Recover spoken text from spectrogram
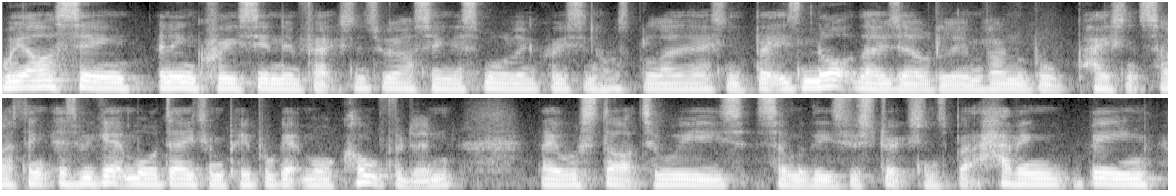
we are seeing an increase in infections. We are seeing a small increase in hospitalizations, but it's not those elderly and vulnerable patients. So I think as we get more data and people get more confident, they will start to ease some of these restrictions. But having been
